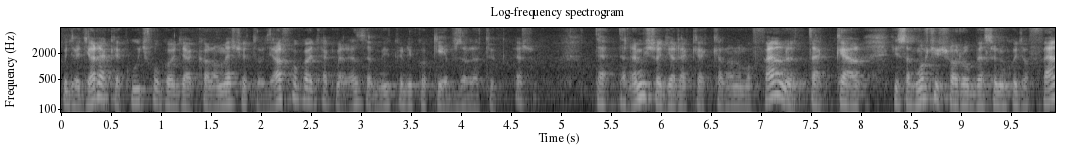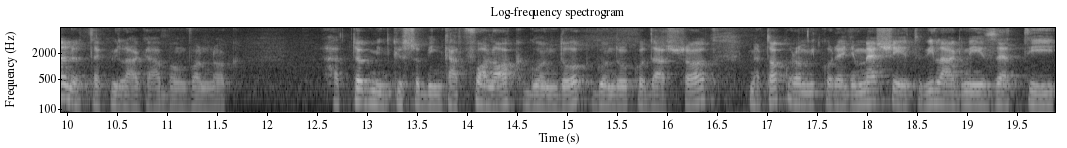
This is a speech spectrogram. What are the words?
hogy a gyerekek úgy fogadják el a mesét, hogy elfogadják, mert ezzel működik a képzeletük. De, de nem is a gyerekekkel, hanem a felnőttekkel, hiszen most is arról beszélünk, hogy a felnőttek világában vannak hát több, mint küszöbb, inkább falak, gondok, gondolkodással, mert akkor, amikor egy mesét világnézeti,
